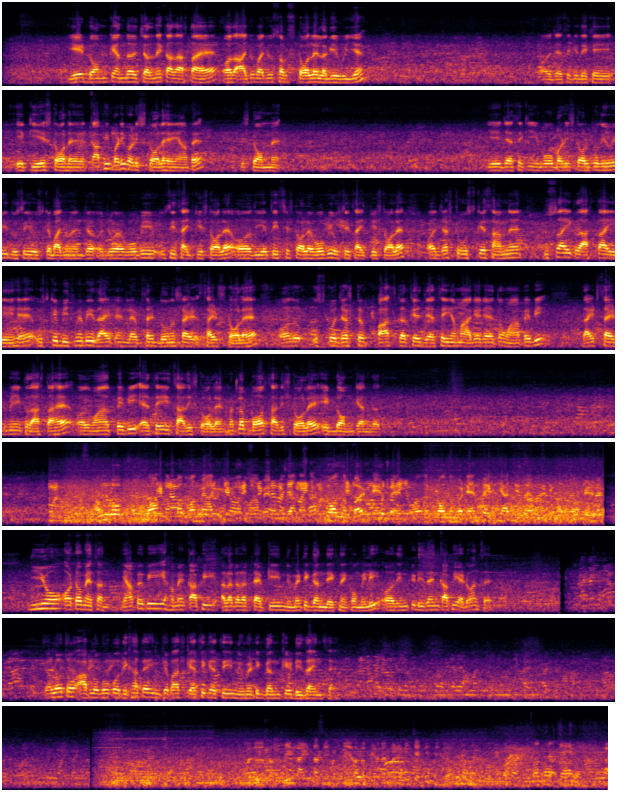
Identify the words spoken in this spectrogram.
ये डोम के अंदर चलने का रास्ता है और आजू बाजू सब स्टॉलें लगी हुई है। और जैसे कि देखिए एक ये स्टॉल है, काफ़ी बड़ी बड़ी स्टॉल है यहाँ पे, इस डोम में। ये जैसे कि वो बड़ी स्टॉल पूरी हुई, दूसरी उसके बाजू में जो जो है वो भी उसी साइज़ की स्टॉल है, और ये तीसरी स्टॉल है, वो भी उसी साइज़ की स्टॉल है, और जस्ट उसके सामने दूसरा एक रास्ता ये है, उसके बीच में भी राइट एंड लेफ़्ट साइड दोनों साइड साइड स्टॉल है, और उसको जस्ट पास करके जैसे ही हम आगे गए तो वहाँ पे भी राइट साइड में एक रास्ता है और वहाँ पे भी ऐसे ही सारी स्टॉल है। मतलब बहुत सारी स्टॉल है एक डॉम के अंदर। हम लोग ब्लॉक नंबर वन में आ चुके हैं और वहाँ पे हमें जाना था स्टॉल नंबर टेन पे। और स्टॉल नंबर टेन पे क्या चीज़ है मैंने दिखा नियो ऑटोमेशन। यहाँ पे भी हमें काफ़ी अलग अलग टाइप की न्यूमेटिक गन देखने को मिली और इनकी डिज़ाइन काफ़ी एडवांस है। चलो तो आप लोगों को दिखाते हैं इनके पास कैसी कैसी न्यूमेटिक गन की डिज़ाइंस है ग्रीन लाइट असे हे झालं फीडबॅक मध्ये नीचे नीचे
